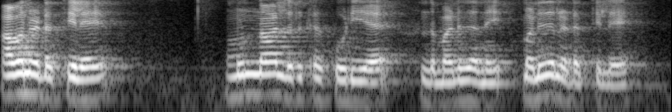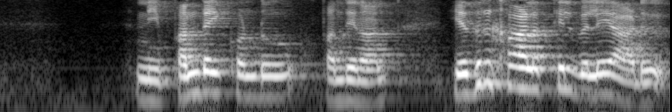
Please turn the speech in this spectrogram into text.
அவனிடத்திலே முன்னால் இருக்கக்கூடிய அந்த மனிதனை மனிதனிடத்திலே நீ பந்தை கொண்டு பந்தினால் எதிர்காலத்தில் விளையாடு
